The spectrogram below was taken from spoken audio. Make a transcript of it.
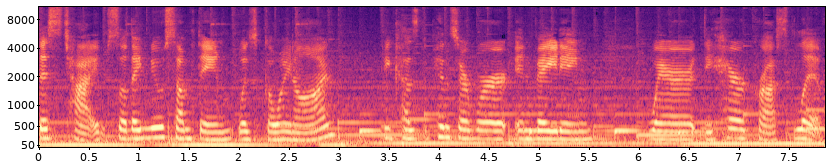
this time. So they knew something was going on because the Pinsir were invading where the Heracross lived.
